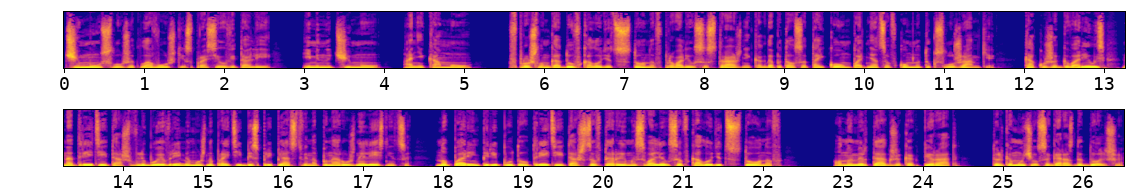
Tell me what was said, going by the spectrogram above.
«Чему служат ловушки?» — спросил Виталий. «Именно чему, а не кому?» В прошлом году в колодец стонов провалился стражник, когда пытался тайком подняться в комнату к служанке. Как уже говорилось, на третий этаж в любое время можно пройти беспрепятственно по наружной лестнице. Но парень перепутал третий этаж со вторым и свалился в колодец стонов. Он умер так же, как пират, только мучился гораздо дольше.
